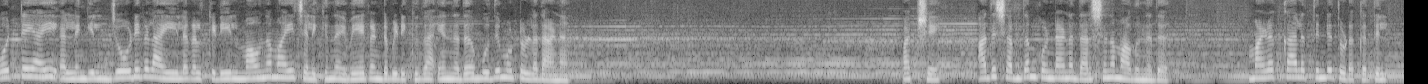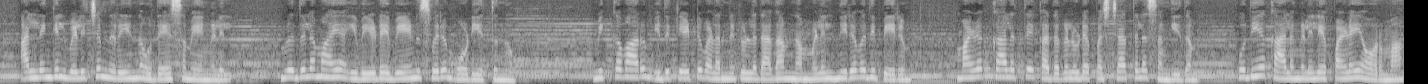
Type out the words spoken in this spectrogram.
ഒറ്റയായി അല്ലെങ്കിൽ ജോഡികളായി ഇലകൾക്കിടയിൽ മൗനമായി ചലിക്കുന്ന ഇവയെ കണ്ടുപിടിക്കുക എന്നത് ബുദ്ധിമുട്ടുള്ളതാണ്. പക്ഷേ അത് ശബ്ദം കൊണ്ടാണ് ദർശനമാകുന്നത്. മഴക്കാലത്തിന്റെ തുടക്കത്തിൽ അല്ലെങ്കിൽ വെളിച്ചം നിറയുന്ന ഉദയസമയങ്ങളിൽ മൃദുലമായ ഇവയുടെ വേണുസ്വരം ഓടിയെത്തുന്നു. മിക്കവാറും ഇത് കേട്ട് വളർന്നിട്ടുള്ളതാകാം നമ്മളിൽ നിരവധി പേരും. മഴക്കാലത്തെ കഥകളുടെ പശ്ചാത്തല സംഗീതം പുതിയ കാലങ്ങളിലെ പഴയ ഓർമ്മ.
